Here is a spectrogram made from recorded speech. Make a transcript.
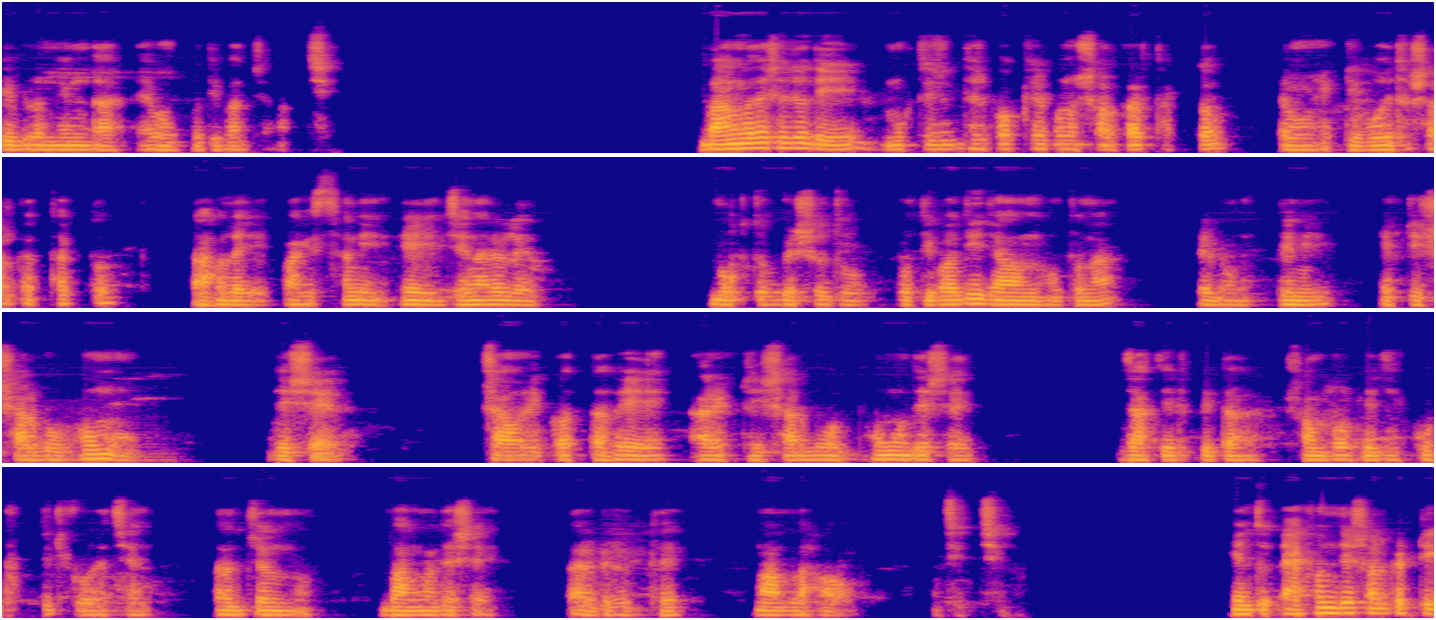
তীব্র নিন্দা এবং প্রতিবাদ জানাচ্ছি। বাংলাদেশে যদি মুক্তিযুদ্ধের পক্ষে কোনো সরকার থাকতো এবং একটি বৈধ সরকার থাকতো, তাহলে পাকিস্তানি এই জেনারেলের বক্তব্যের শুধু প্রতিবাদই জানানো হতো না এবং তিনি একটি সার্বভৌম দেশের সামরিক কর্তা হয়ে আরেকটি সার্বভৌম দেশে জাতির পিতা সম্পর্কে যে কটূক্তিটি করেছেন, তার জন্য বাংলাদেশে তার বিরুদ্ধে মামলা হওয়া উচিত ছিল। কিন্তু এখন যে সরকারটি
